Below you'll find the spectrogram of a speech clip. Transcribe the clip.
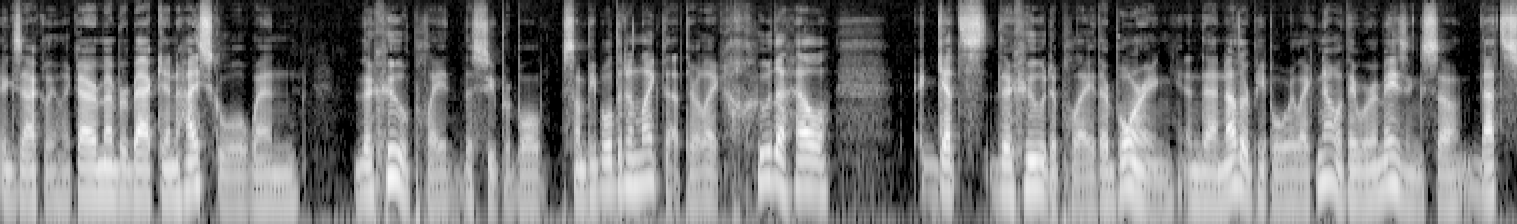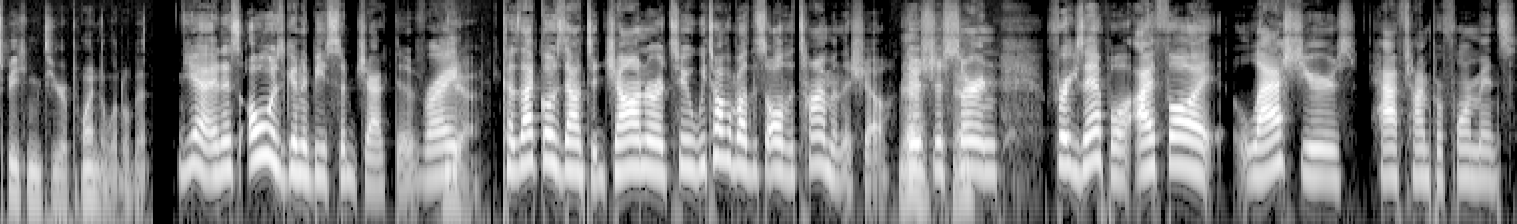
Exactly. Like I remember back in high school when the Who played the Super Bowl. Some people didn't like that. They're like, "Who the hell gets the Who to play? They're boring." And then other people were like, "No, they were amazing." So that's speaking to your point a little bit. Yeah, and it's always going to be subjective, right? Yeah. Because that goes down to genre too. We talk about this all the time on the show. Yeah, There's just yeah. certain, for example, I thought last year's halftime performance,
